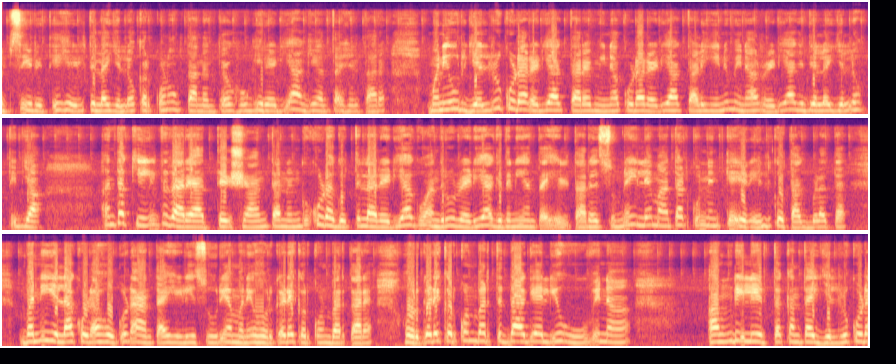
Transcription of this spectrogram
ಎಬ್ಸಿ ರೀತಿ ಹೇಳ್ತಿಲ್ಲ. ಎಲ್ಲೋ ಕರ್ಕೊಂಡು ಹೋಗ್ತಾನಂತೆ. ಹೋಗಿ ರೆಡಿ ಆಗಿ ಅಂತ ಹೇಳ್ತಾರೆ. ಮನೆಯವ್ರು ಎಲ್ಲರೂ ಕೂಡ ರೆಡಿ ಆಗ್ತಾರೆ. ಮೀನಾ ಕೂಡ ರೆಡಿ ಆಗ್ತಾಳೆ. ಏನು ಮೀನಾ ರೆಡಿ ಆಗಿದೆಯಲ್ಲ? ಎಲ್ಲಿ ಹೋಗ್ತಿದ್ಯಾ? ಅಂತ ಕೇಳ್ತಿದ್ದಾರೆ ಅತ್ತೆ. ಅಂತ ನನಗೂ ಕೂಡ ಗೊತ್ತಿಲ್ಲ. ರೆಡಿಯಾಗು ಅಂದರೂ ರೆಡಿ ಆಗಿದ್ದೀನಿ ಅಂತ ಹೇಳ್ತಾರೆ. ಸುಮ್ಮನೆ ಇಲ್ಲೇ ಮಾತಾಡ್ಕೊಂಡು ನಿಂತ್ಕೆ ಎಲ್ಲಿ ಗೊತ್ತಾಗ್ಬಿಡತ್ತೆ. ಬನ್ನಿ, ಎಲ್ಲ ಕೂಡ ಹೋಗೋಣ ಅಂತ ಹೇಳಿ ಸೂರ್ಯ ಮನೆ ಹೊರಗಡೆ ಕರ್ಕೊಂಡು ಬರ್ತಾರೆ. ಹೊರಗಡೆ ಕರ್ಕೊಂಡು ಬರ್ತಿದ್ದಾಗೆ ಅಲ್ಲಿ ಹೂವಿನ ಅಂಗಡಿಲಿ ಇರ್ತಕ್ಕಂಥ ಎಲ್ಲರೂ ಕೂಡ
